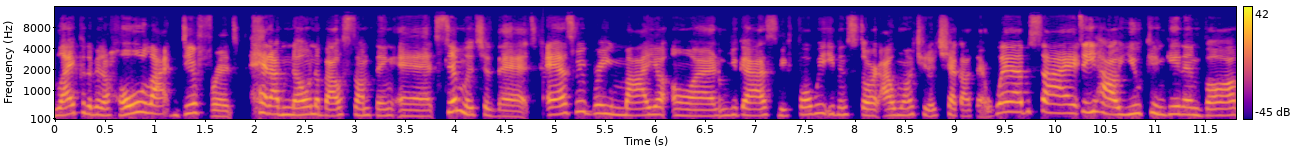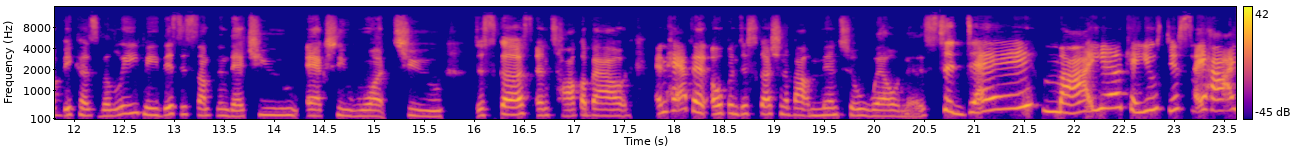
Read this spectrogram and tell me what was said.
Life could have been a whole lot different had I known about something and similar to that. As we bring Maya on you guys, before we even start, I want you to check out their website, see how you can get involved because believe me, this is something that you actually want to discuss and talk about and have that open discussion about mental wellness. Today, Maya, can you just say hi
